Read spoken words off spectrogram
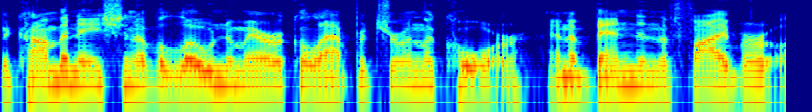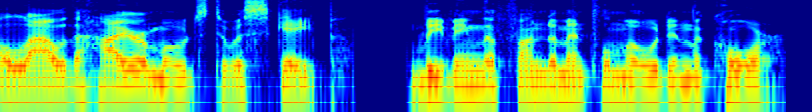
The combination of a low numerical aperture in the core and a bend in the fiber allow the higher modes to escape, leaving the fundamental mode in the core.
